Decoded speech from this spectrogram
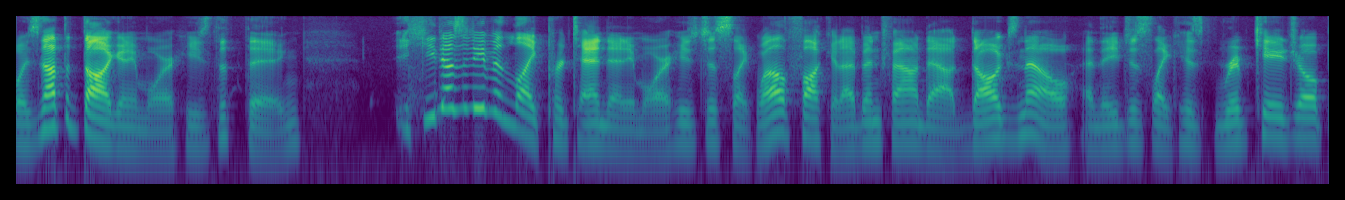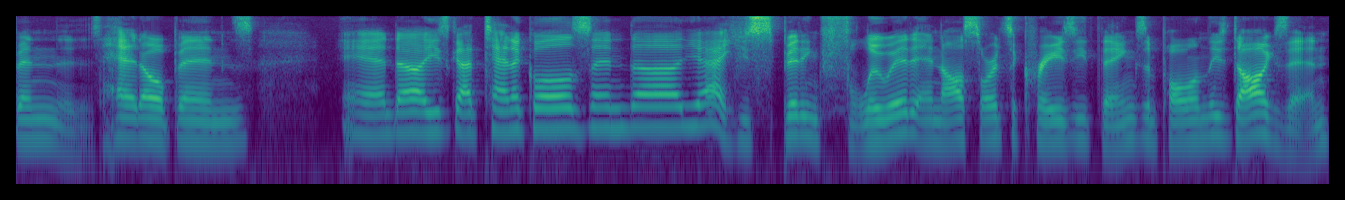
well, he's not the dog anymore. He's the thing. He doesn't even like pretend anymore. He's just like, well, fuck it. I've been found out. Dogs know, and they just like his rib cage open, his head opens, and uh, he's got tentacles, and uh, yeah, he's spitting fluid and all sorts of crazy things and pulling these dogs in.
